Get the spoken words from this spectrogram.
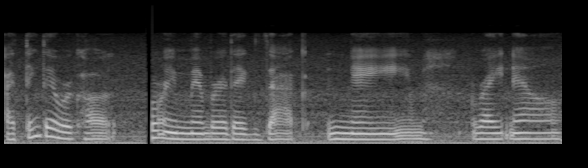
I think they were called. Don't remember the exact name right now,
